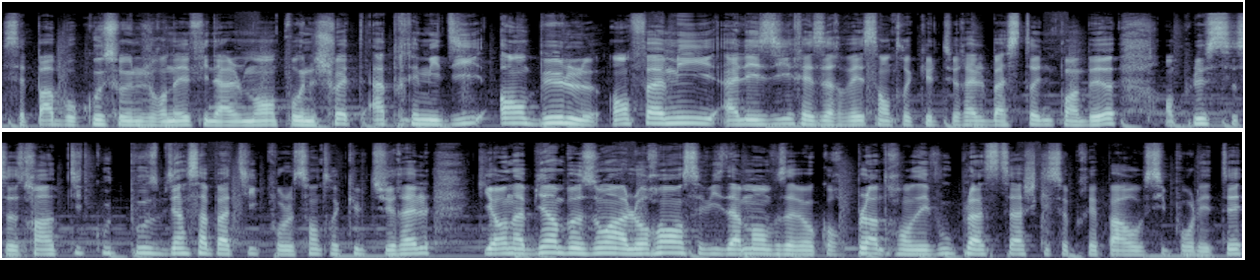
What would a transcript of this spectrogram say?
C'est pas beaucoup sur une journée finalement. Pour une chouette après-midi en bulle, en famille, allez-y, réservez centre culturel bastogne.be. En plus, ce sera un petit coup de pouce bien sympathique pour le centre culturel qui en a bien besoin. À Laurence, évidemment, vous avez encore plein de rendez-vous, plein de stages qui se préparent aussi pour l'été.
